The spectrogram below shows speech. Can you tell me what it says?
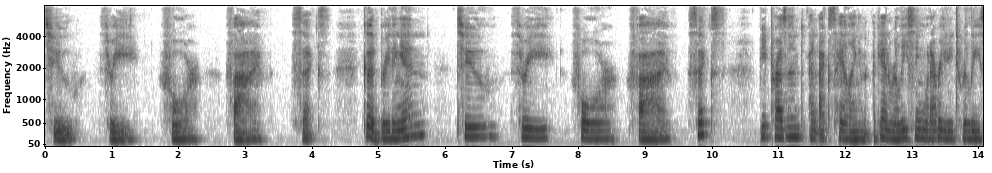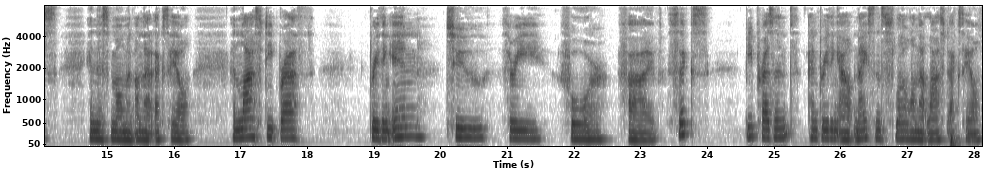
Two, three, four, five, six. Good. Breathing in. Two, three, four, five, six. Be present and exhaling. And again, releasing whatever you need to release in this moment on that exhale. And last deep breath. Breathing in. Two, three, four, five, six. Be present and breathing out nice and slow on that last exhale.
